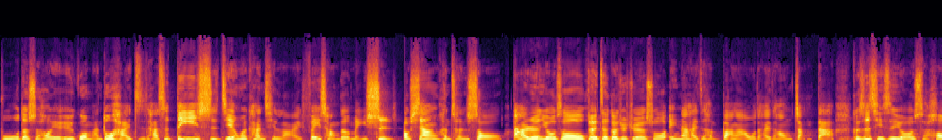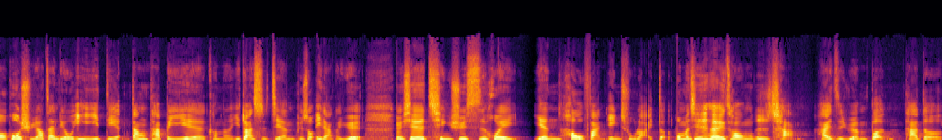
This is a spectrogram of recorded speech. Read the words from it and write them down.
服务的时候也遇过蛮多孩子，他是第一时间会看起来非常的没事，好像很成熟。大人有时候对这个就觉得说，哎，那孩子很棒啊，我的孩子好像长大。可是其实有的时候，或许要再留意一点，当他毕业可能一段时间，比如说一两个月，有一些情绪是会延后反映出来的。我们其实可以从日常。孩子原本他的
